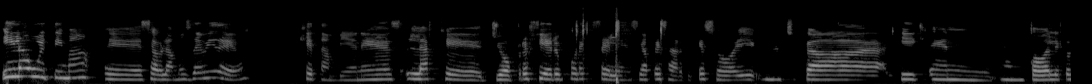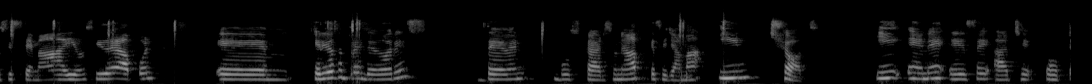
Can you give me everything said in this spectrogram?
Y la última, eh, si hablamos de video, que también es la que yo prefiero por excelencia, a pesar de que soy una chica geek en, en todo el ecosistema iOS y de Apple. Eh, queridos emprendedores, deben buscarse una app que se llama InShot. I-N-S-H-O-T.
